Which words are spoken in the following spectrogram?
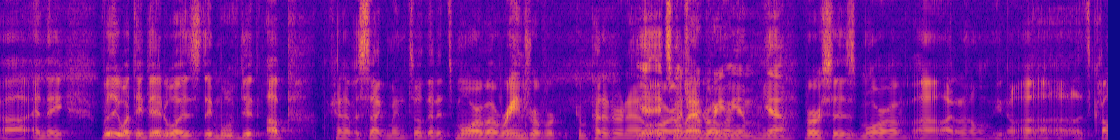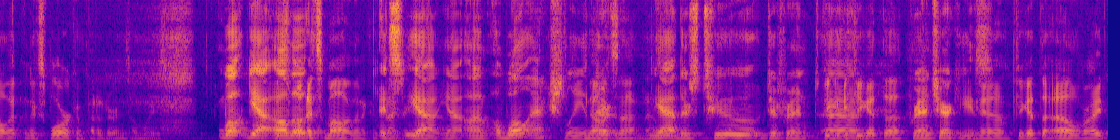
uh, and they really what they did was they moved it up kind of a segment so that it's more of a Range Rover competitor now, yeah, or a Land Rover, premium, yeah, versus more of uh, I don't know, you know, uh, let's call it an Explorer competitor in some ways. Well, yeah, it's although it's smaller than a It's yeah, yeah. Um, well, actually, no, it's not. No. Yeah, there's two different. If you, uh, if you, get the Grand Cherokees, yeah, if you get the L, right?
